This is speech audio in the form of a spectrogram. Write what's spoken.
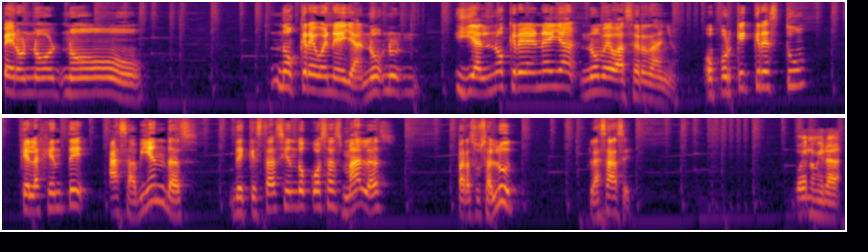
pero no, no, no creo en ella, no, y al no creer en ella no me va a hacer daño? ¿O por qué crees tú que la gente, a sabiendas de que está haciendo cosas malas para su salud, las hace? Bueno, mira,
